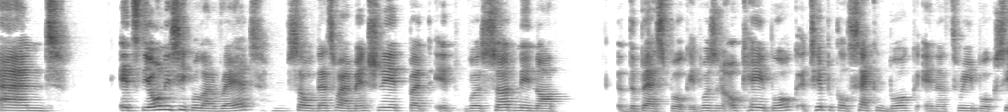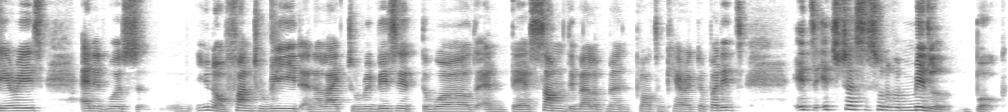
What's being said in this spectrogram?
And it's the only sequel I read, so that's why I mention it, but it was certainly not the best book. It was an okay book, a typical second book in a three book series, and it was you know fun to read and I like to revisit the world and there's some development, plot and character, but it's it's it's just a sort of a middle book.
